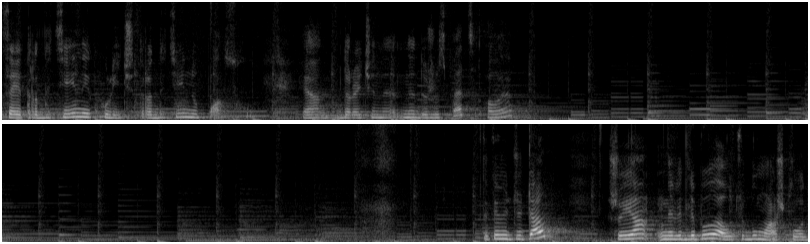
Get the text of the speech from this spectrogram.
цей традиційний куліч, традиційну пасху. Я, до речі, не, не дуже спец, але таке відчуття, що я не відліпила оцю бумажку.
